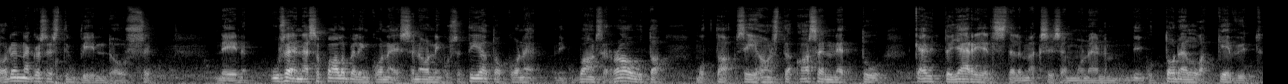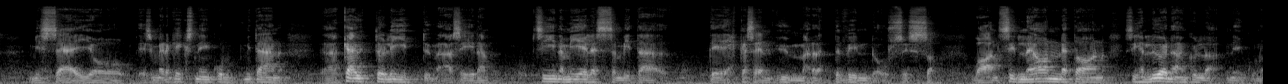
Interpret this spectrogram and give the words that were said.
todennäköisesti Windows, niin usein näissä palvelinkoneissa ne on niin se tietokone, niin vaan se rauta, mutta siihen on sitten asennettu käyttöjärjestelmäksi semmoinen niin todella kevyt, missä ei ole esimerkiksi niin kuin mitään käyttöliittymää siinä, siinä mielessä, mitä te ehkä sen ymmärrätte Windowsissa, vaan sille annetaan, siihen lyödään kyllä niin kuin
